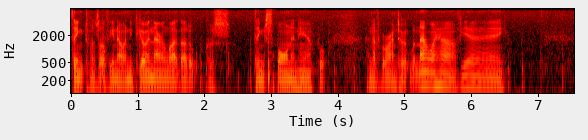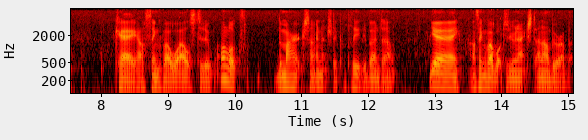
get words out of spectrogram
think to myself, you know, I need to go in there and light that up because things spawn in here, but I never got around to it, but now I have. Yay. Okay, I'll think about what else to do. Oh, look. The Marek sign actually completely burnt out. Yay. I'll think about what to do next, and I'll be right back.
